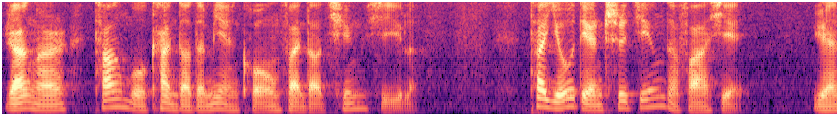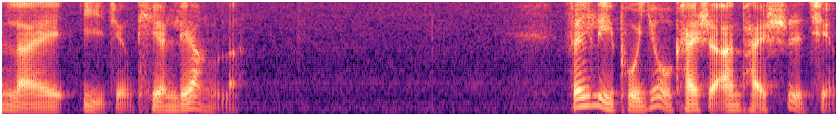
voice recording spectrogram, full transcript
然而，汤姆看到的面孔反倒清晰了。他有点吃惊的发现，原来已经天亮了。菲利普又开始安排事情，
